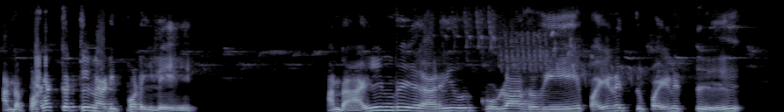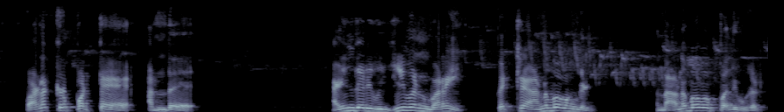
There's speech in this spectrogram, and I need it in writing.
அந்த பழக்கத்தின் அடிப்படையிலே அந்த ஐந்து அறிவுக்குள்ளாகவே பயணித்து பயணித்து பழக்கப்பட்ட அந்த ஐந்தறிவு ஜீவன் வரை பெற்ற அனுபவங்கள் அந்த அனுபவ பதிவுகள்.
